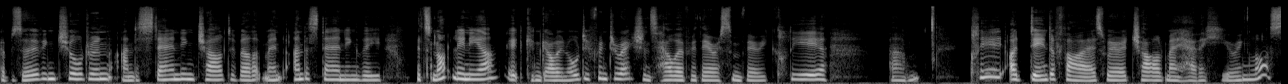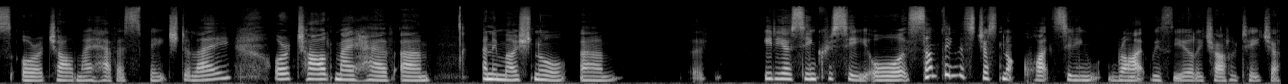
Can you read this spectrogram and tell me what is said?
observing children, understanding child development, understanding the it's not linear, it can go in all different directions. However, there are some very clear um, clear identifiers where a child may have a hearing loss, or a child may have a speech delay, or a child may have um, an emotional um, idiosyncrasy or something that's just not quite sitting right with the early childhood teacher.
